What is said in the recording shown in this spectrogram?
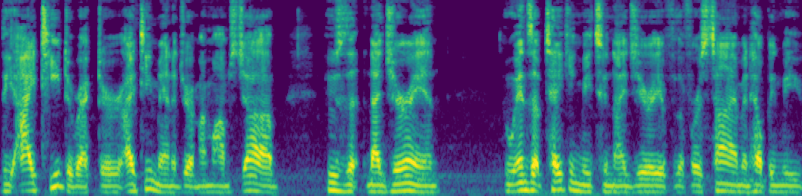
the IT director, IT manager at my mom's job, who's the Nigerian who ends up taking me to Nigeria for the first time and helping me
